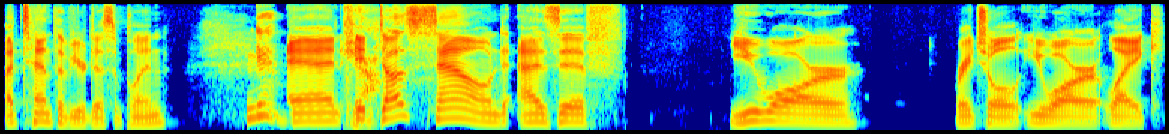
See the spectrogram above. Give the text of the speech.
a tenth of your discipline. Yeah. And Yeah. it does sound as if you are Rachel, you are like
